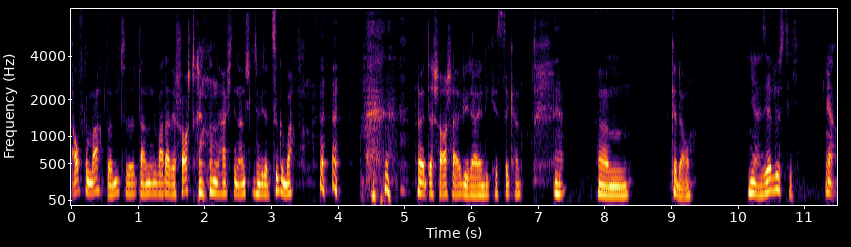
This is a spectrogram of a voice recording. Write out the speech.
aufgemacht und äh, dann war da der Schorsch drin und dann habe ich den anschließend wieder zugemacht. Damit der Schorsch halt wieder in die Kiste kann. Ja. Ähm, genau. Ja, sehr lustig. Ja,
